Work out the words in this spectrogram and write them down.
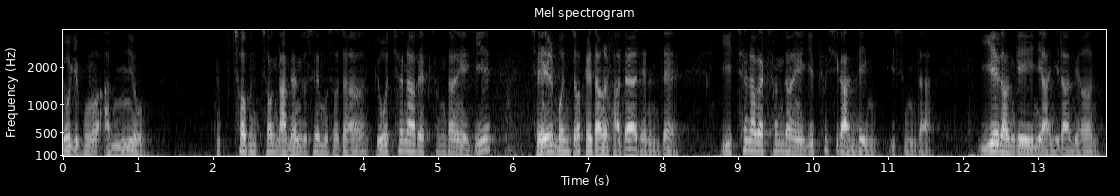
여기 보면 압류, 국처분청 남양주 세무서장 요 체납액 상당액이 제일 먼저 배당을 받아야 되는데 이 체납액 상당액이 표시가 안 돼 있습니다. 이해관계인이 아니라면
